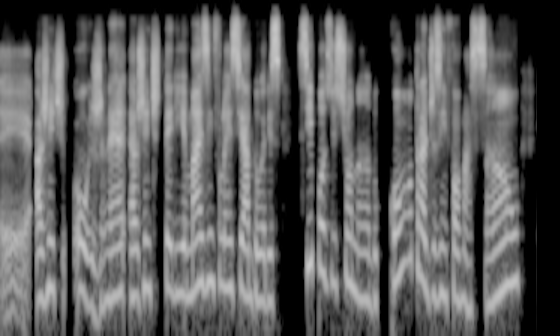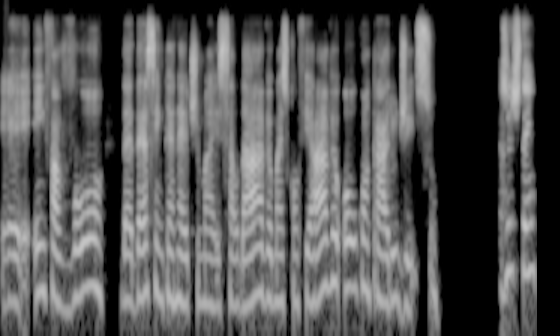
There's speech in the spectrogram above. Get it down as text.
é, a gente, hoje, né, a gente teria mais influenciadores se posicionando contra a desinformação, é, em favor de, dessa internet mais saudável, mais confiável, ou o contrário disso? A gente tem,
